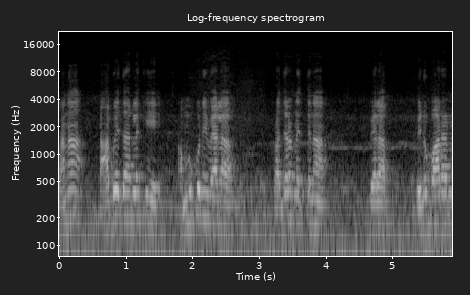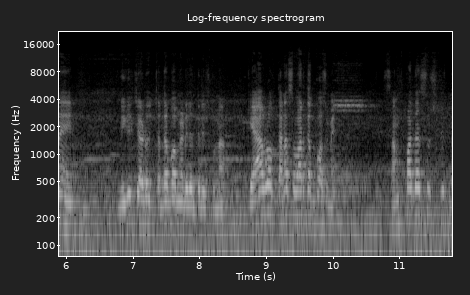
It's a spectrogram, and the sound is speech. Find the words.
తన తాబేదారులకి అమ్ముకునే వేళ ప్రజల నెత్తిన వేళ పెనుభారాన్ని మిగిల్చాడు చంద్రబాబు నాయుడు గారు తెలుసుకున్నా. కేవలం తన స్వార్థం కోసమే. సంపద సృష్టిత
